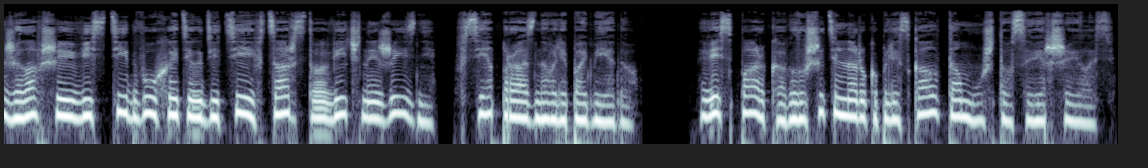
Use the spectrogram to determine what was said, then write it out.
желавшие ввести двух этих детей в царство вечной жизни, все праздновали победу. Весь парк оглушительно рукоплескал тому, что совершилось.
